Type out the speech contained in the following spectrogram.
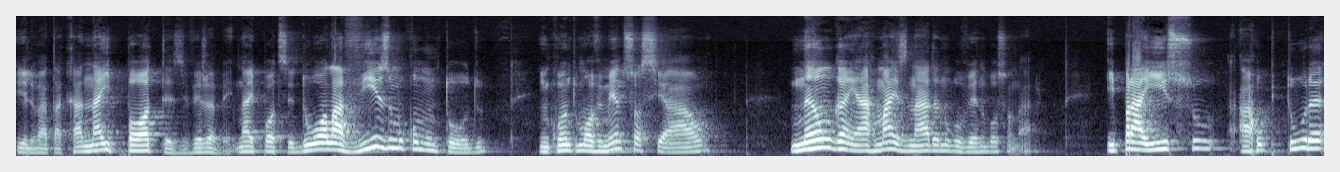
e ele vai atacar na hipótese, veja bem, na hipótese do olavismo como um todo, enquanto movimento social, não ganhar mais nada no governo Bolsonaro. E para isso, a ruptura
